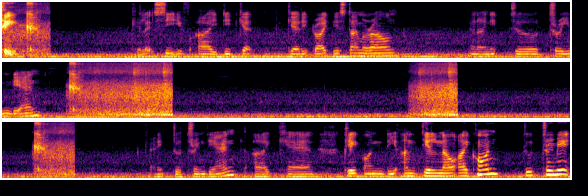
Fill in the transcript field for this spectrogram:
take. Okay let's see if I did get get it right this time around. And I need to trim the end to trim the end I can click on the until now icon to trim it.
